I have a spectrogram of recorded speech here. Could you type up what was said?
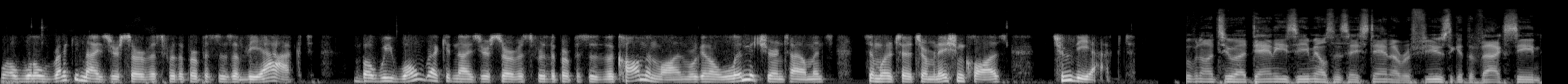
well, we'll recognize your service for the purposes of the act, but we won't recognize your service for the purposes of the common law, and we're going to limit your entitlements, similar to a termination clause, to the act. Moving on to uh, Danny's email says, Hey, Stan, I refused to get the vaccine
